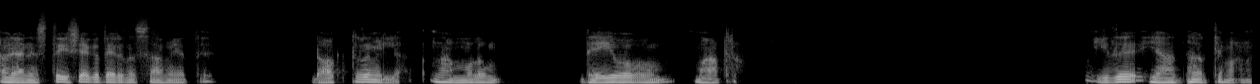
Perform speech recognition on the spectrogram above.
അവർ അനസ്തീഷയൊക്കെ തരുന്ന സമയത്ത് ഡോക്ടറുമില്ല നമ്മളും ദൈവവും മാത്രം. ഇത് യാഥാർത്ഥ്യമാണ്.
